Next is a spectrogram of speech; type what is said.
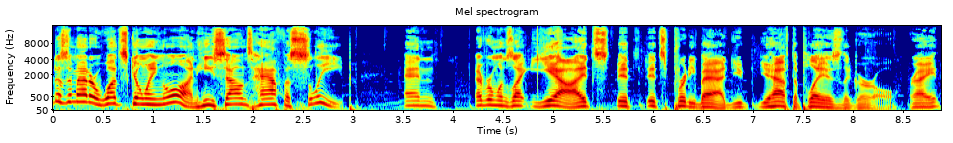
It doesn't matter what's going on. He sounds half asleep, and everyone's like, "Yeah, it's it's it's pretty bad. You you have to play as the girl, right?"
